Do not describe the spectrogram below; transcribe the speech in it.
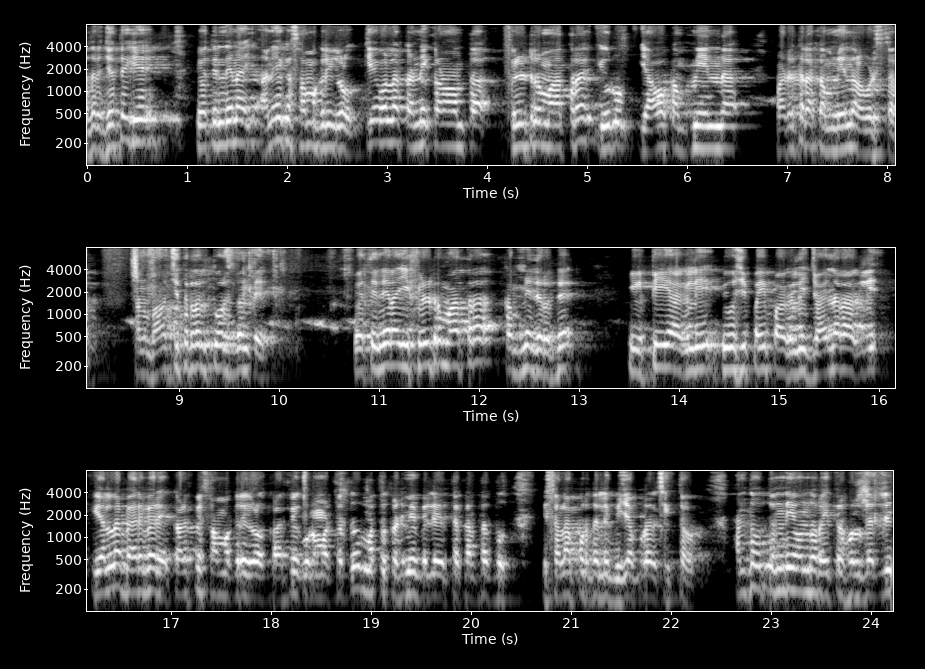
ಅದರ ಜೊತೆಗೆ ಇವತ್ತಿನ ದಿನ ಅನೇಕ ಸಾಮಗ್ರಿಗಳು, ಕೇವಲ ಕಣ್ಣಿಗೆ ಕಾಣುವಂತ ಫಿಲ್ಟರ್ ಮಾತ್ರ ಇವರು ಯಾವ ಕಂಪನಿಯಿಂದ ಮಾಡಿರ್ತಾರೆ, ಆ ಕಂಪನಿಯಿಂದ ಅಳವಡಿಸ್ತಾರೆ. ನಾನು ಭಾವಚಿತ್ರದಲ್ಲಿ ತೋರಿಸಿದಂತೆ, ಇವತ್ತಿನ ದಿನ ಈ ಫಿಲ್ಟರ್ ಮಾತ್ರ ಕಂಪ್ನಿದಿರುತ್ತೆ ಈ ಟೀ ಆಗಲಿ ಪಿ ಯು ಸಿ ಪೈಪ್ ಆಗಲಿ ಜಾಯ್ನರ್ ಆಗಲಿ ಎಲ್ಲ ಬೇರೆ ಬೇರೆ ಕಳಪೆ ಸಾಮಗ್ರಿಗಳು, ಕಳಪೆ ಗುಣಮಟ್ಟದ್ದು ಮತ್ತು ಕಡಿಮೆ ಬೆಲೆ ಇರ್ತಕ್ಕಂಥದ್ದು ಈ ಸೊಲಾಪುರದಲ್ಲಿ, ಬಿಜಾಪುರದಲ್ಲಿ ಸಿಗ್ತಾವೆ. ಅಂಥವು ತಂದು ಒಂದು ರೈತರ ಹೊಲದಲ್ಲಿ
